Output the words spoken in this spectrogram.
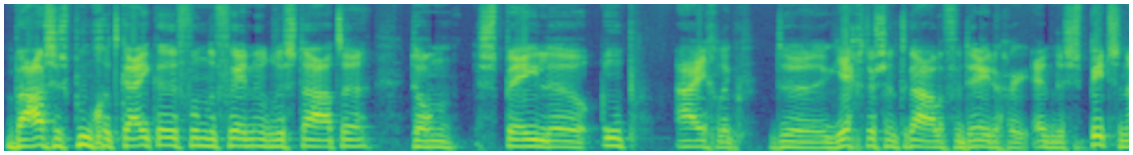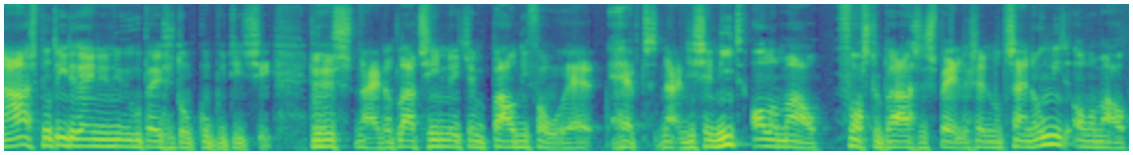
basisploeg gaat kijken van de Verenigde Staten, dan spelen op eigenlijk de rechtercentrale verdediger en de spits na speelt iedereen in de Europese topcompetitie. Dus nou, dat laat zien dat je een bepaald niveau hebt. Nou, die zijn niet allemaal vaste basisspelers en dat zijn ook niet allemaal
